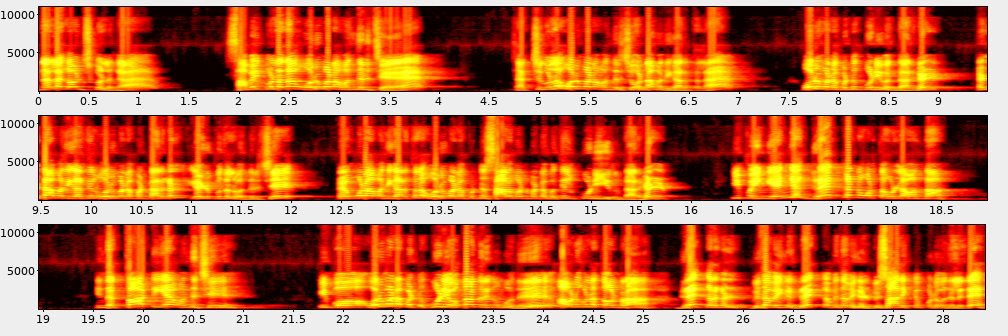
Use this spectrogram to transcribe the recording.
நல்லா கவனிச்சுக்கொள்ளுங்க. சபைக்குள்ளதான் ஒரு மனம் வந்துருச்சு. சர்ச்சுக்குள்ள ஒரு மனம் வந்துருச்சு ஒன்றாம் அதிகாரத்தில். ஒரு மனப்பட்டு கூடி வந்தார்கள். ரெண்டாம் அதிகாரத்தில் ஒரு மனப்பட்டார்கள் எழுப்புதல் வந்துருச்சு. ரெ- மூணாம் ஒரு மனப்பட்டு சாலமன் மண்டபத்தில் கூடி இருந்தார்கள் இப்போ இங்கே எங்கே கிரேக்கன் ஒருத்தன் உள்ள வந்தான்? இந்த தாட் ஏன் வந்துச்சு? இப்போ ஒருமனப்பட்டு கூடி உட்கார்ந்துருக்கும் போது அவனுக்குள்ள தோன்றான் கிரேக்கர்கள் விதவைகள் கிரேக்க விதவைகள் விசாரிக்கப்படுவதில்லை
